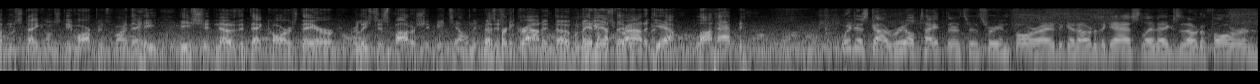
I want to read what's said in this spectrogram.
a mistake on Steve Arpin's part. That he he should know that that car is there, or at least his spotter should be telling him. but It's pretty not. crowded, though, when they It get is there. crowded. Yeah, a lot happening. We just got real tight there through three and four. I had to get out of the gas, late exit out of four, and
